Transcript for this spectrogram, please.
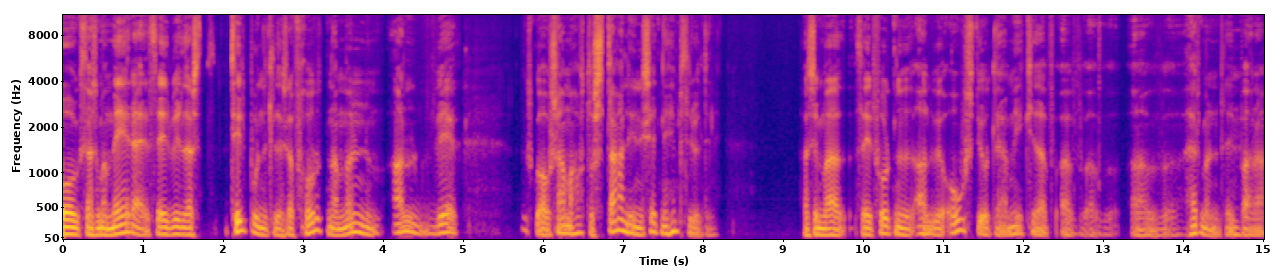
og það sem að meira er þeir viljast tilbúinu til þess að forna mönnum alveg sko á sama hátt á Stalin í setni heimþyrjöldinni það sem að þeir fornuðu alveg óstjórnlega mikið af, af, af, af hermönnum, þeir mm. bara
